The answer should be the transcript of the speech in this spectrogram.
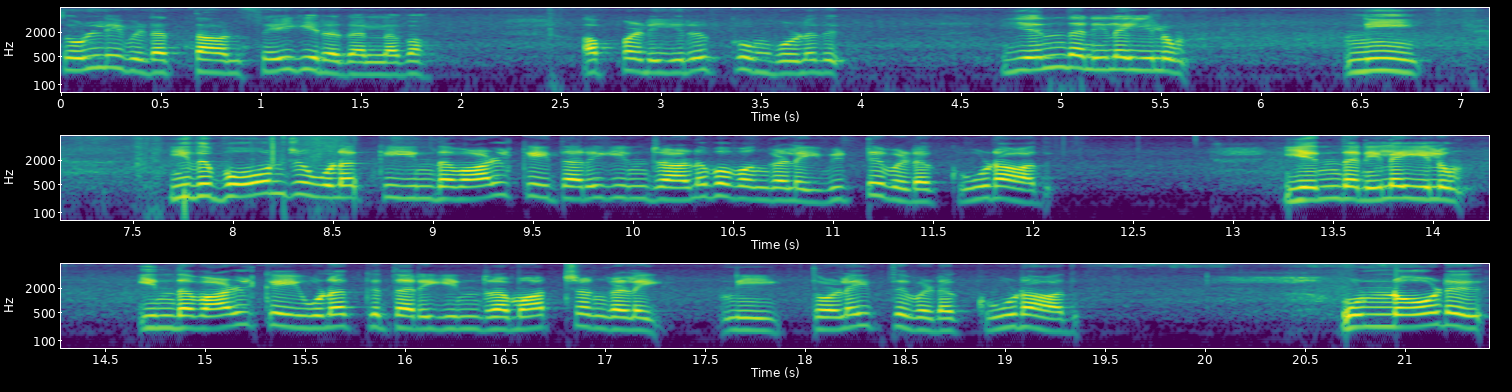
சொல்லிவிடத்தான் செய்கிறதல்லவா? அப்படி இருக்கும் பொழுது எந்த நிலையிலும் நீ இது போன்று உனக்கு இந்த வாழ்க்கை தருகின்ற அனுபவங்களை விட்டுவிடக்கூடாது எந்த நிலையிலும் இந்த வாழ்க்கை உனக்கு தருகின்ற மாற்றங்களை நீ தொலைத்து விடக்கூடாது உன்னோடு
